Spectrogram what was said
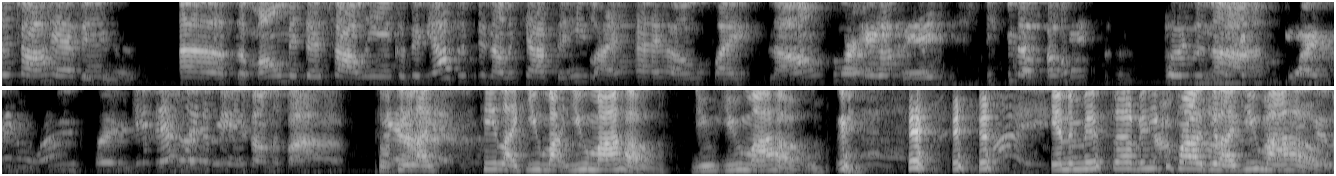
that y'all having, um, the moment that y'all in. Because if y'all just sitting on the couch and he like, hey ho, like, no, or hey, bitch. You know? Pussy. Nah. You like, what? Like, It definitely depends on the vibe. so he like he like you my you my hoe. You you my hoe. Right. In the midst of it, he I'm could probably be like, like you my hoe. Like,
